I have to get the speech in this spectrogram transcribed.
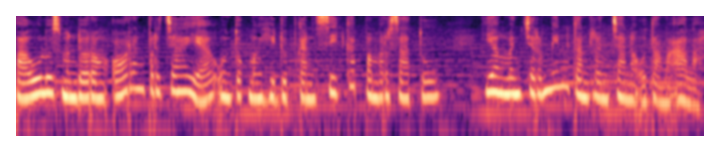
Paulus mendorong orang percaya untuk menghidupkan sikap pemersatu yang mencerminkan rencana utama Allah.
